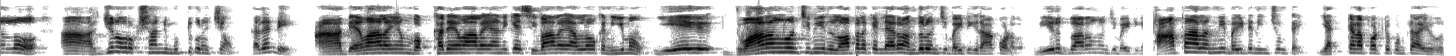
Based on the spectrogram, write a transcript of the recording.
మధ్యార్జునంలో ఆ అర్జున వృక్షాన్ని ముట్టుకుని వచ్చాం. కదండి? ఆ దేవాలయం ఒక్క దేవాలయానికే శివాలయాల్లో ఒక నియమం. ఏ ద్వారంలోంచి మీరు లోపలికి వెళ్ళారో అందులోంచి బయటికి రాకూడదు. వేరు ద్వారంలోంచి బయటికి పాపాలన్నీ బయట నించుంటాయి. ఎక్కడ పట్టుకుంటాయో.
